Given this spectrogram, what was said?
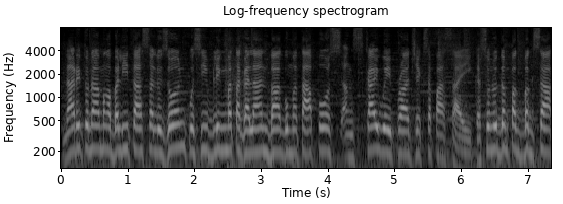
Narito na ang mga balita sa Luzon, posibleng matagalan bago matapos ang Skyway Project sa Pasay. Kasunod ng pagbagsak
